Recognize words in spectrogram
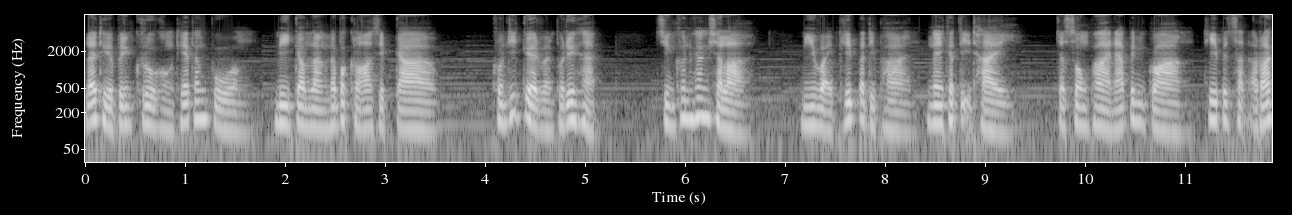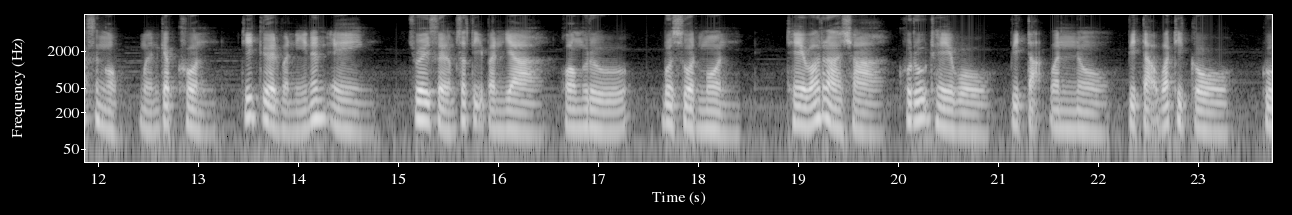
และถือเป็นครูของเทพทั้งปวง มีกำลังนพเคราะห์19คนที่เกิดวันพฤหัสจึงค่อนข้างฉลาด มีไหวพริบปฏิภาณในคติไทย จะทรงพานะเป็นกวางที่เป็นสัตว์รักสงบเหมือนกับคนที่เกิดวันนี้นั่นเอง ช่วยเสริมสติปัญญา ความรู้ บทสวดมนต์ เทวราชา คุรุเทโว ปิตะวันโน ปิตะวัติโก กุ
